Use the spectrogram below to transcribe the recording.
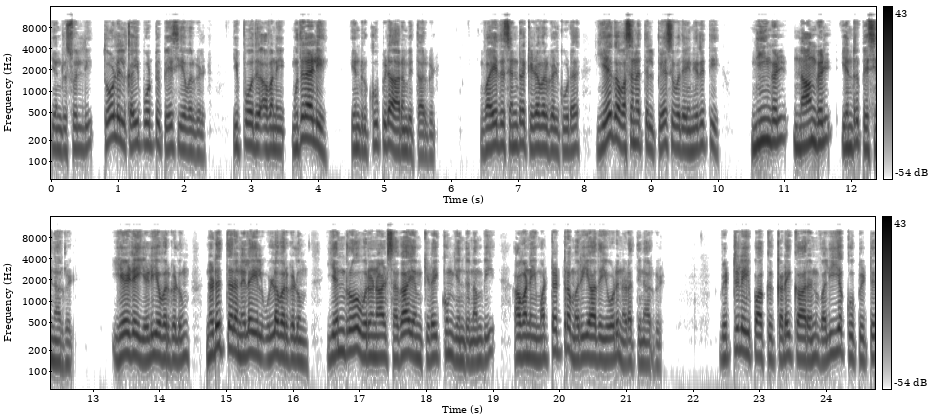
என்று சொல்லி தோளில் கை போட்டு பேசியவர்கள் இப்போது அவனை முதலாளி என்று கூப்பிட ஆரம்பித்தார்கள். வயது சென்ற கிழவர்கள் கூட ஏக வசனத்தில் பேசுவதை நிறுத்தி நீங்கள் நாங்கள் என்று பேசினார்கள். ஏழை எளியவர்களும் நடுத்தர நிலையில் உள்ளவர்களும் என்றோ ஒரு நாள் சகாயம் கிடைக்கும் என்று நம்பி அவனை மட்டற்ற மரியாதையோடு நடத்தினார்கள். வெற்றிலை பாக்கு கடைக்காரன் வலிய கூப்பிட்டு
